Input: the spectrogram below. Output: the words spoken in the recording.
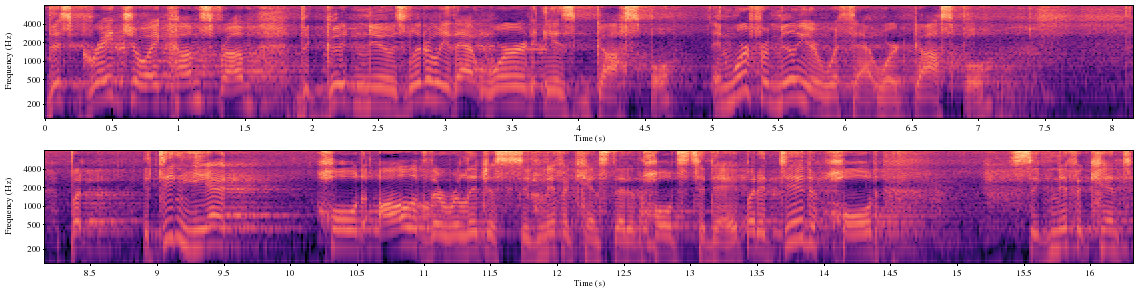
This great joy comes from the good news. Literally, that word is gospel. And we're familiar with that word gospel, but it didn't yet hold all of the religious significance that it holds today, but it did hold significant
